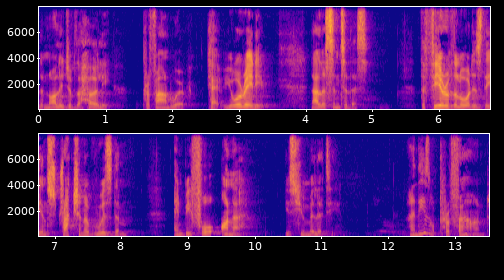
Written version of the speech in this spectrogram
The Knowledge of the Holy, profound work. Okay, you all ready? Now listen to this. The fear of the Lord is the instruction of wisdom, and before honor is humility. And these are profound.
